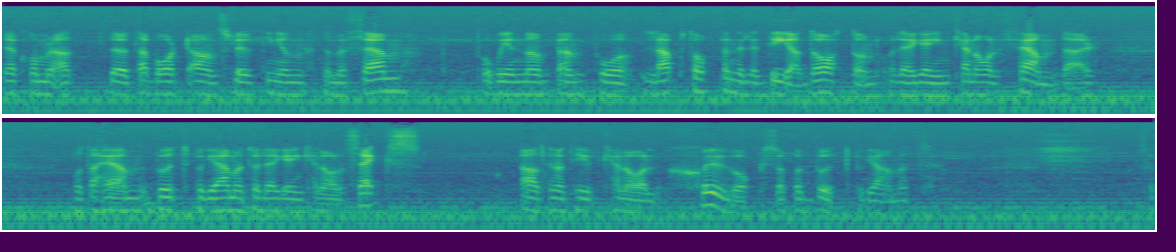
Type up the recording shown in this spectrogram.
Jag kommer att eh, ta bort anslutningen nummer 5 på Winampen på laptopen eller D-datorn och lägga in kanal 5 där. Och ta hem BUT-programmet och lägga in kanal 6. Alternativt kanal 7 också på BUT-programmet. Så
